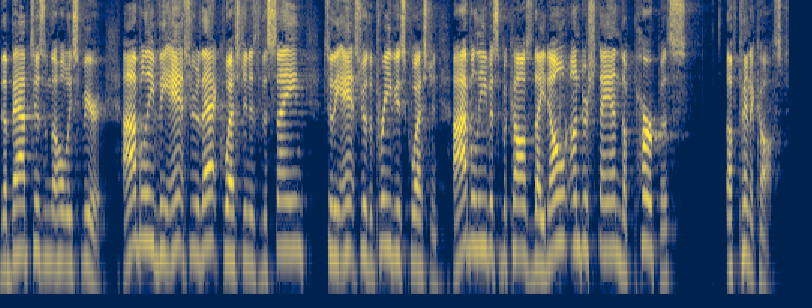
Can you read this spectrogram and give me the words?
the baptism of the Holy Spirit? I believe the answer to that question is the same to the answer of the previous question. I believe it's because they don't understand the purpose of Pentecost.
